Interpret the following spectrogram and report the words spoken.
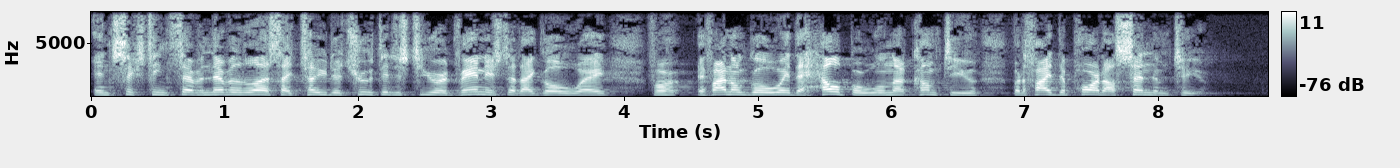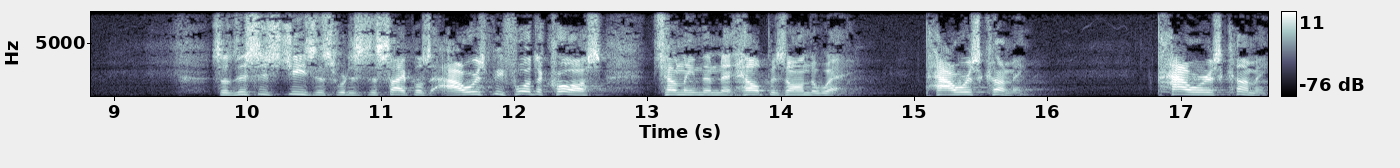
in 16:7, Nevertheless, I tell you the truth, it is to your advantage that I go away. For if I don't go away, the helper will not come to you. But if I depart, I'll send him to you. So this is Jesus with his disciples hours before the cross, telling them that help is on the way. Power is coming. Power is coming.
